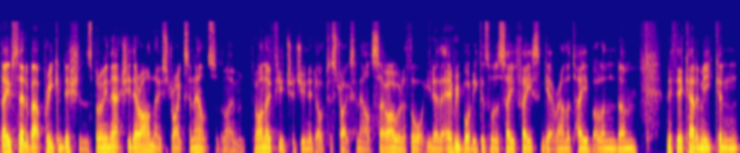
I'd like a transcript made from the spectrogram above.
they've said about preconditions but i mean actually there are no strikes announced at the moment. There are no future junior doctor strikes announced. So i would have thought you know that everybody could sort of save face and get around the table and um and if the academy can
